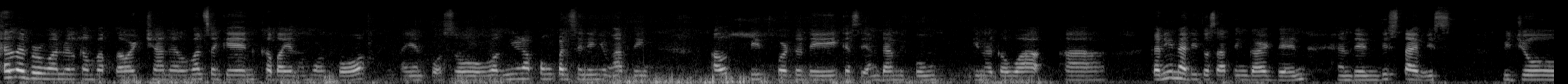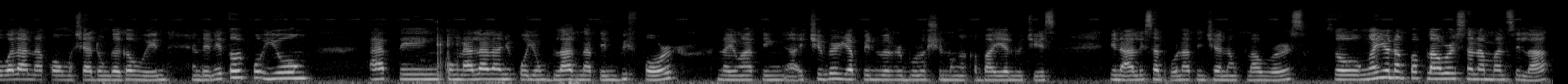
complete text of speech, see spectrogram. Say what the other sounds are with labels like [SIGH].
Hello everyone! Welcome back to our channel. Once again, Kabayan Amor po. Ayan po. So, wag niyo na pong pansinin yung ating outfit for today kasi ang dami pong ginagawa ah, kanina dito sa ating garden. And then, this time is medyo wala na akong masyadong gagawin. And then, ito po yung ating, kung naalala niyo po yung vlog natin before, na yung ating uh, Echeverria Pinwheel Revolution mga kabayan which is inaalisan po natin siya ng flowers. So, ngayon nagpa-flowers na naman sila.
